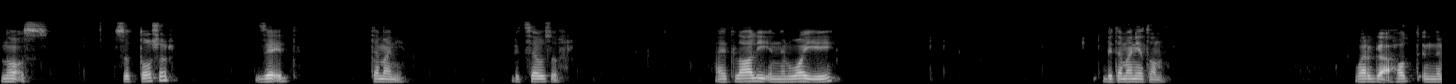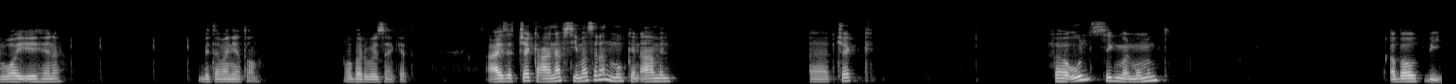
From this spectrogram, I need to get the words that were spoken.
ناقص ستاشر زائد تمانية بتساوي صفر. هيطلع لي ان ال YA بتمانية طن. وارجع أحط ان ال YA هنا بتمانية طن. وأبروزها كده. عايز ا check على نفسي مثلا ممكن اعمل check فهقول sigma ال moment about B.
